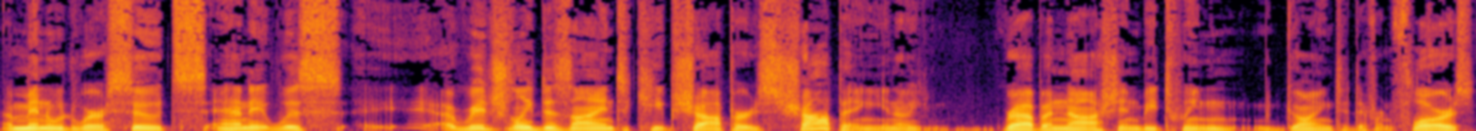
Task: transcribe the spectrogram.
uh, men would wear suits. And it was originally designed to keep shoppers shopping. You know, grab a nosh in between going to different floors,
